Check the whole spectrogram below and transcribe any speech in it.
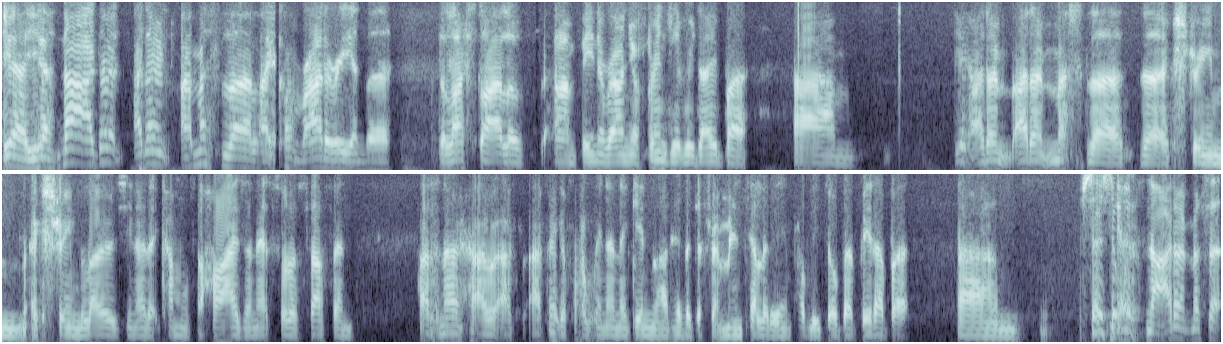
Yeah, yeah. No, I don't. I don't. I miss the like camaraderie and the the lifestyle of um, being around your friends every day, but. Um, yeah, I don't I don't miss the the extreme extreme lows, you know, that come with the highs and that sort of stuff. And I don't know. I, I, I think if I went in again, I'd have a different mentality and probably do a bit better. But um, so, so yeah, no, I don't miss it.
